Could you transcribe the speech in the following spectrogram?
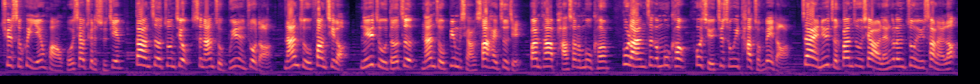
确实会延缓活下去的时间，但这终究是男主不愿意做的。男主放弃了。女主得知男主并不想杀害自己，帮他爬上了墓坑，不然这个墓坑或许就是为他准备的。在女主的帮助下，两个人终于上来了。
